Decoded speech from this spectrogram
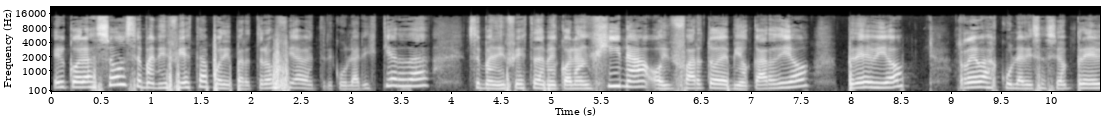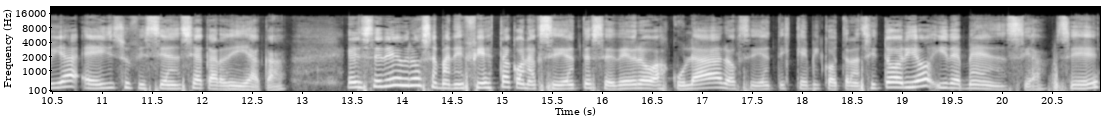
El corazón se manifiesta por hipertrofia ventricular izquierda, se manifiesta también con angina o infarto de miocardio previo, revascularización previa e insuficiencia cardíaca. El cerebro se manifiesta con accidente cerebrovascular, accidente isquémico transitorio y demencia. ¿sí?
